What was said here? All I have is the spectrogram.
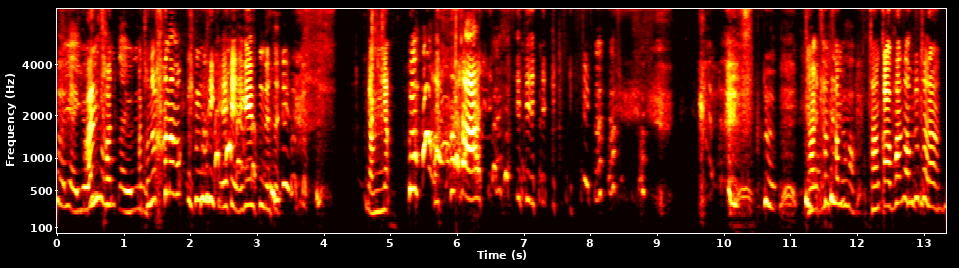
야, 야, 여기서 아니, 전- 먹자, 여기서. 아, 저녁 하나 먹기 힘들게 얘기했는데. 냠냠. 아이씨. 자, 참, 참, 잠깐 한 3초 차랑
